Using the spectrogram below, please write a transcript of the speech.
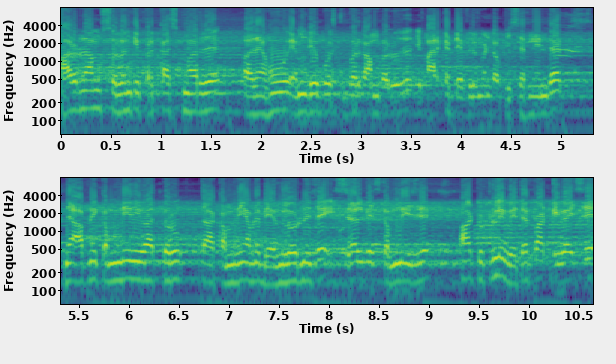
મારું નામ સોલંકી પ્રકાશ કુમાર છે અને હું એમડીઓ પોસ્ટ ઉપર કામ કરું છું જે માર્કેટ ડેવલપમેન્ટ ઓફિસરની અંદર. ને આપણી કંપનીની વાત કરું તો આ કંપની આપણે બેંગ્લોરની છે ઇઝરાયલ બેઝ કંપની છે. આ ટોટલી વેધર પાર્ટ ડિવાઇસ છે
